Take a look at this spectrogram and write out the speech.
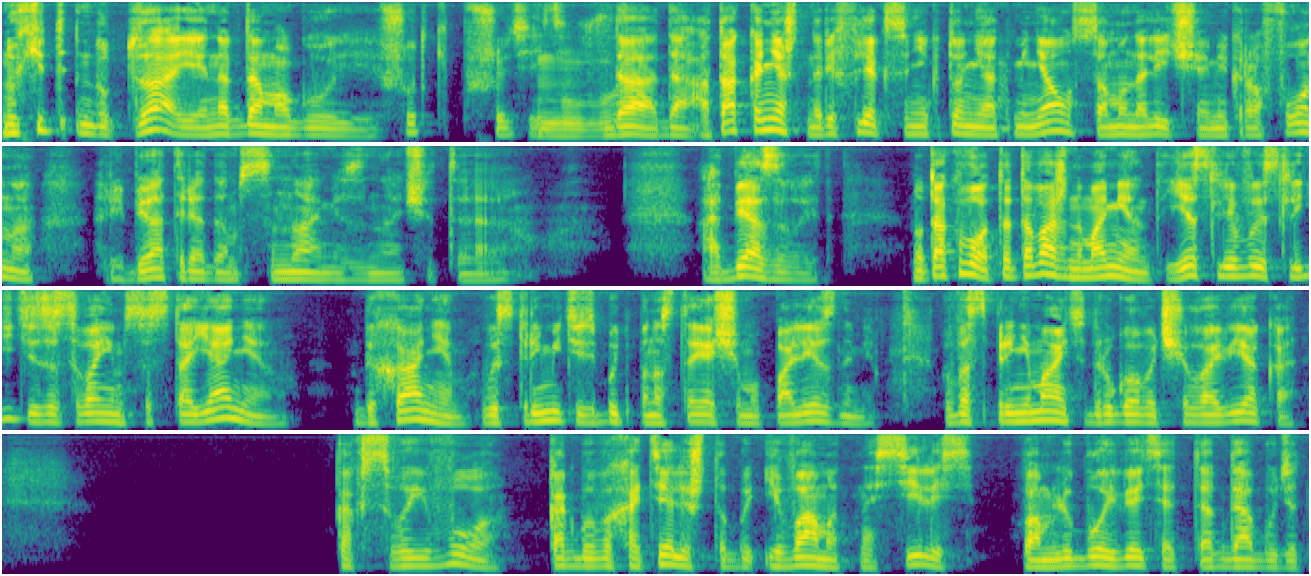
Ну, хит... ну да, я иногда могу и шутки пошутить. Ну, вот. Да, да. А так, конечно, рефлексы никто не отменял. Само наличие микрофона, ребят рядом с нами, значит, э, обязывает. Ну так вот, это важный момент. Если вы следите за своим состоянием, дыханием, вы стремитесь быть по-настоящему полезными, вы воспринимаете другого человека как своего, как бы вы хотели, чтобы и вам относились, вам любой ветер тогда будет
